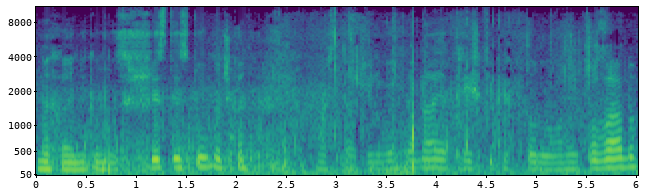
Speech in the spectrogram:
Механіка у нас шестиступочка. Ось так він виглядає, трішки підходований позаду.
